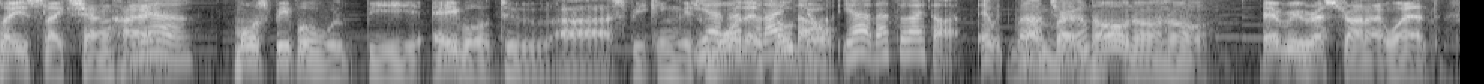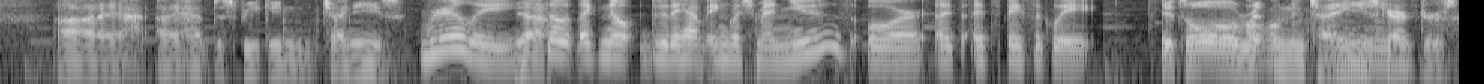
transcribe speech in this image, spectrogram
place like Shanghai, Yeah. most people would be able to uh, speak English Yeah, more that's than what I Tokyo. thought. Yeah, that's what I thought. It, But, not but no, no, no. Every restaurant I went, I I had to speak in Chinese. Really? Yeah. So, like, no, do they have English menus or it, it's basically It's all written in Chinese, Chinese. characters,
